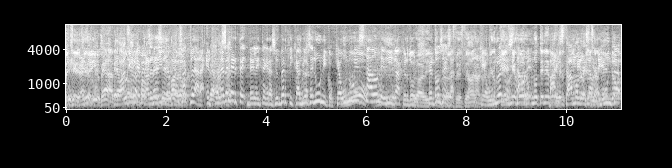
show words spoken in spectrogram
hay que gracias a decirlo. Dios. Vea, Pero Pero hay una debate. cosa clara, el Vea, problema la inte- de la integración vertical no es el único, que aún No, un Estado no, le pero- diga, perdón, pero, perdón pero, César, espera, espera, No, no, que no, aún pero no que el es mejor Estado- no tener Vale, la- Estamos pero la resolviendo pregunta-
